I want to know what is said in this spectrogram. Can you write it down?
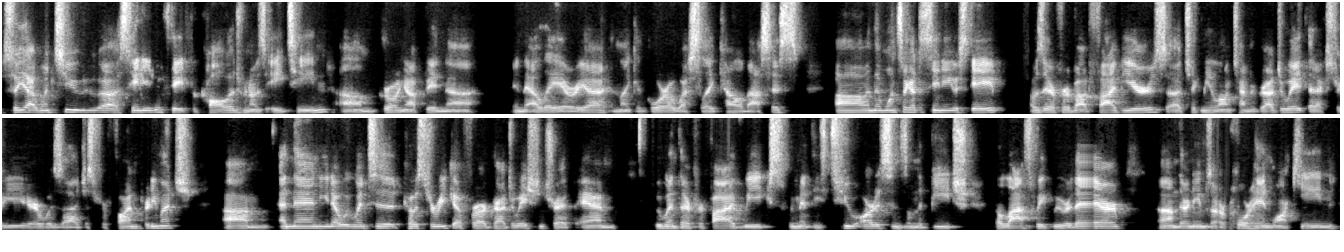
so yeah, I went to uh, San Diego State for college when I was 18. Um, growing up in uh, in the LA area in like Agoura, Westlake, Calabasas, uh, and then once I got to San Diego State, I was there for about five years. Uh, took me a long time to graduate. That extra year was just for fun, pretty much. Um, and then, you know, we went to Costa Rica for our graduation trip and we went there for five weeks. We met these two artisans on the beach. The last week we were there, um, their names are Jorge and Joaquin.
